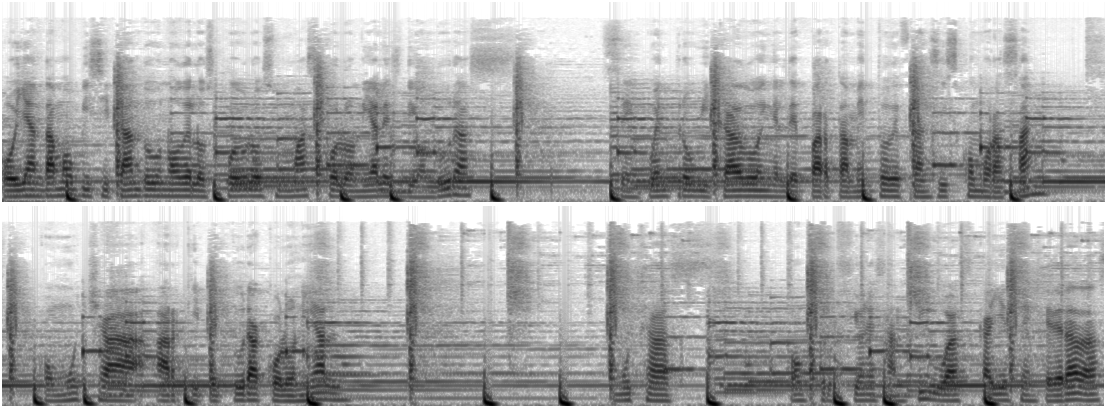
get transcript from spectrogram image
Hoy andamos visitando uno de los pueblos más coloniales de Honduras. Se encuentra ubicado en el departamento de Francisco Morazán, con mucha arquitectura colonial, muchas construcciones antiguas, calles empedradas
